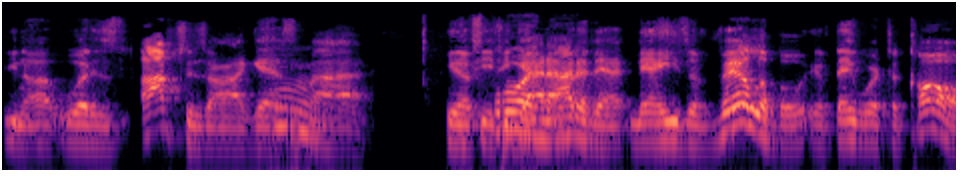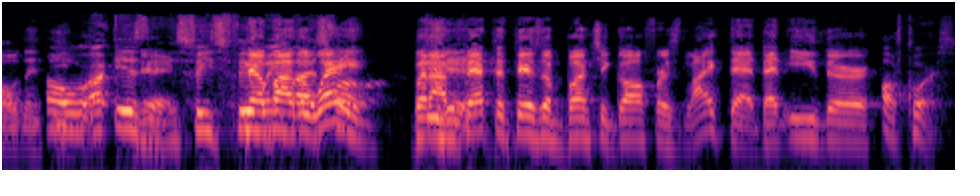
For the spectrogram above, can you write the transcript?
you know, what his options are. I guess Hmm. by, you know, if, he- if he got out of that, now he's available. If they were to call, then oh, would- uh, is Yeah. it? So he's Now, waiting by the way, phone. but I Yeah. bet that there's a bunch of golfers like that that either Oh, of course.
